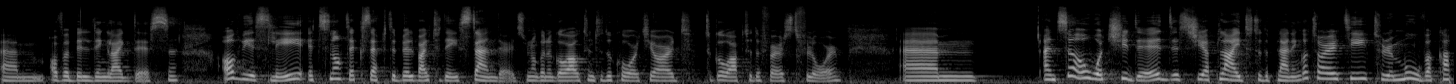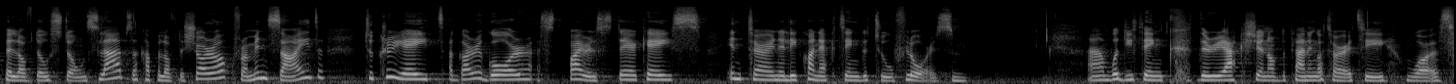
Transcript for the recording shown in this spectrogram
um, of a building like this. Obviously, it's not acceptable by today's standards. We're not going to go out into the courtyard to go up to the first floor. Um, and so what she did is she applied to the planning authority to remove a couple of those stone slabs, a couple of the xorok from inside, to create a garigor, a spiral staircase, internally connecting the two floors. Um, what do you think the reaction of the planning authority was?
